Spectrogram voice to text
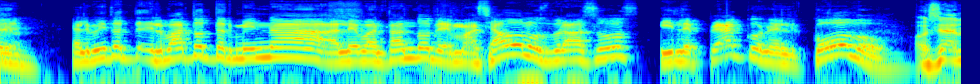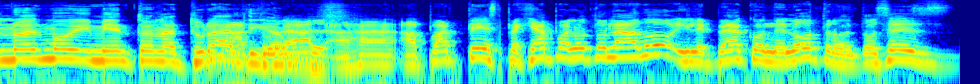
el, vato termina levantando demasiado los brazos y le pega con el codo. O sea, no es movimiento natural, natural ajá. Aparte, espejea para el otro lado y le pega con el otro. Entonces,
